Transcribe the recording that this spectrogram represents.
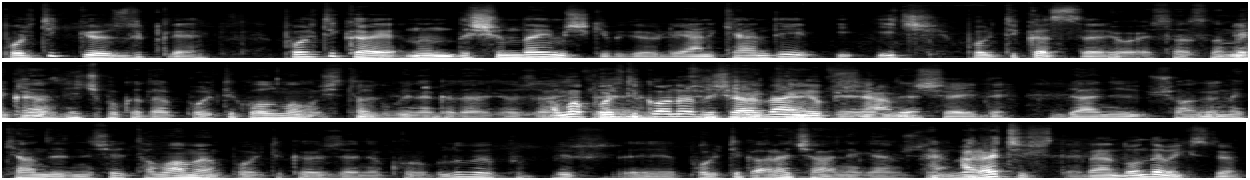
politik gözlükle politikanın dışındaymış gibi görülüyor. Yani kendi iç politikası. Yok esasında mekan hiç bu kadar politik olmamıştı bugüne kadar. Özellikle Ama politika ona Türkiye dışarıdan yapışan bir şeydi. Yani şu anda mekan dediğiniz şey tamamen politika üzerine kurgulu ve bir e, politik araç haline gelmiş Ha, durumda. araç işte. Ben de onu demek istiyorum.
